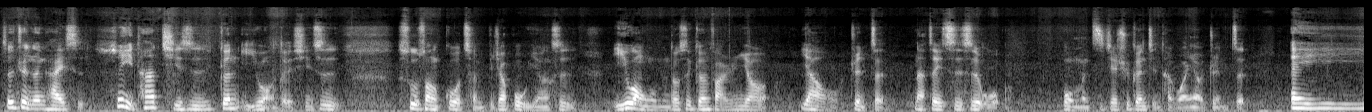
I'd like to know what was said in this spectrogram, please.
这卷证开始，所以它其实跟以往的刑事诉讼过程比较不一样。是以往我们都是跟法院要要卷证，那这一次是我我们直接去跟检察官要卷证。A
